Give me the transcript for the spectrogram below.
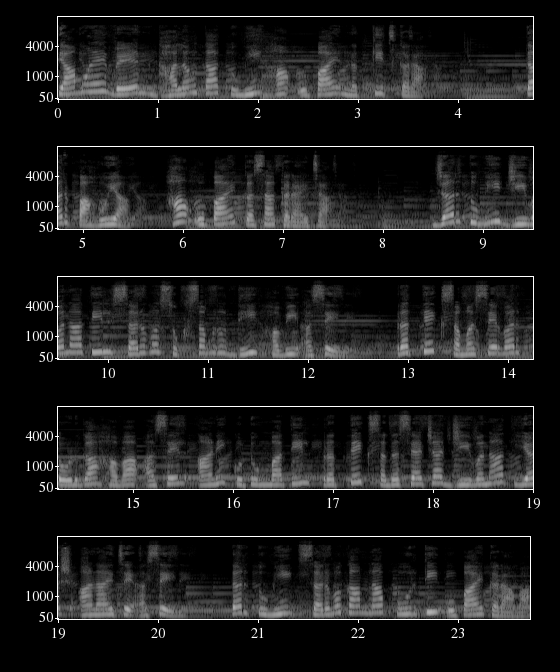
त्यामुळे वेळ घालवता तुम्ही हा उपाय नक्कीच करा. तर पाहूया हा उपाय कसा करायचा? जर तुम्ही जीवनातील सर्व सुखसमृद्धी हवी असेल प्रत्येक समस्येवर तोडगा हवा असेल आणि कुटुंबातील प्रत्येक सदस्याच्या जीवनात यश आणायचे असेल तर तुम्ही सर्व कामना पूर्ती उपाय करावा.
